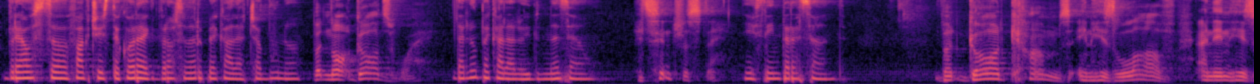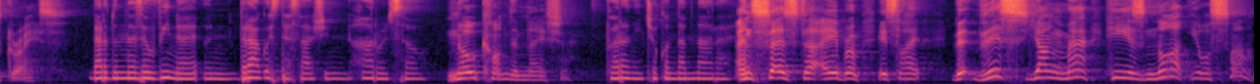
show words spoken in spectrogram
Vreau să fac ce este corect, vreau să merg pe calea cea bună, but not God's way. dar nu pe calea lui Dumnezeu. It's interesting. Este interesant. But God comes in his love and in his grace. Dar Dumnezeu vine în dragostea sa și în harul său, No condemnation. fără nicio condamnare. And says to Abram, it's like, "Th- this young man, he is not your son.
